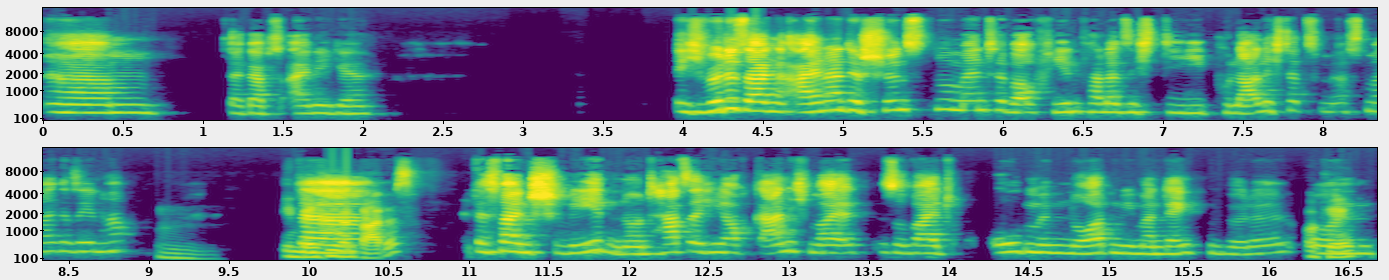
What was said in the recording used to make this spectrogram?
ähm, da gab es einige. Ich würde sagen, einer der schönsten Momente war auf jeden Fall, als ich die Polarlichter zum ersten Mal gesehen habe. Hm. In da, welchem Land war das? Das war in Schweden und tatsächlich auch gar nicht mal so weit oben im Norden, wie man denken würde. Okay. Und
